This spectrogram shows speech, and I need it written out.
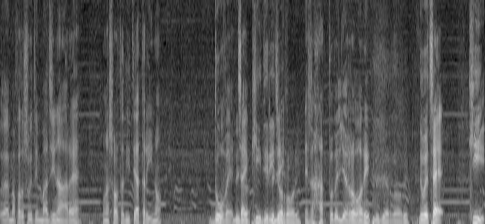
eh, mi ha fatto subito immaginare una sorta di teatrino dove Degli- c'è chi degli dirige... errori. Esatto, degli errori. Degli errori. Dove c'è chi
